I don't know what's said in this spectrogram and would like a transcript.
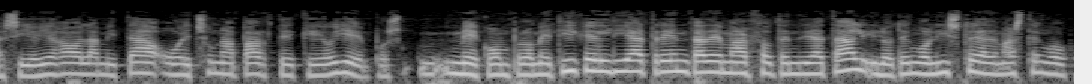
Sea, si yo he llegado a la mitad o he hecho una parte que, oye, pues me comprometí que el día 30 de marzo tendría tal y lo tengo listo y además tengo,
